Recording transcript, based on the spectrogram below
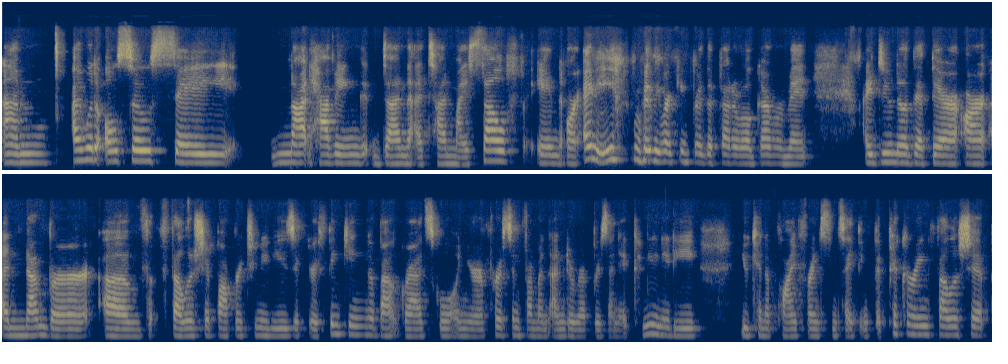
Um, I would also say not having done a ton myself in or any really working for the federal government i do know that there are a number of fellowship opportunities. If you're thinking about grad school and you're a person from an underrepresented community you can apply for instance i think the pickering fellowship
